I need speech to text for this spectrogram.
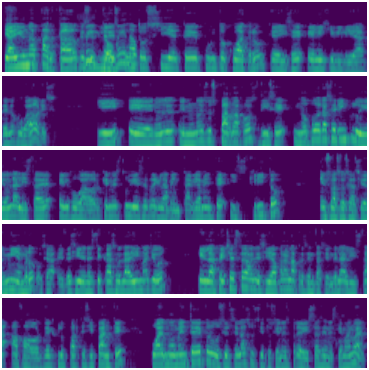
y hay un apartado que es el 3.7.4 que dice elegibilidad de los jugadores. Y eh, en, uno, en, uno, de sus párrafos dice, no podrá ser incluido en la lista de jugador que no estuviese reglamentariamente inscrito en su asociación miembro, o sea, es decir, en este caso la DI mayor, en la fecha establecida para la presentación de la lista a favor del club participante o al momento de producirse las sustituciones previstas en este manual.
